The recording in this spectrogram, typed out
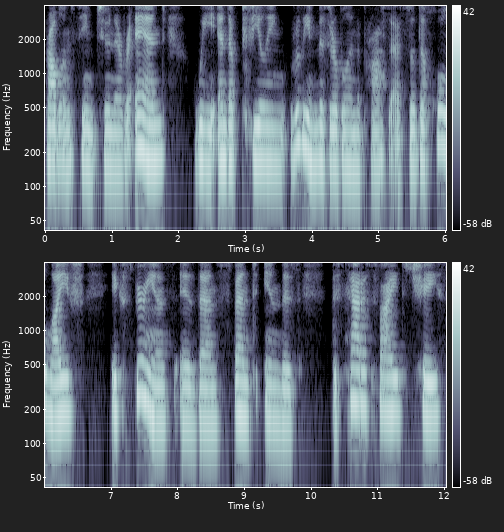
problems seem to never end, we end up feeling really miserable in the process. So the whole life experience is then spent in this dissatisfied chase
